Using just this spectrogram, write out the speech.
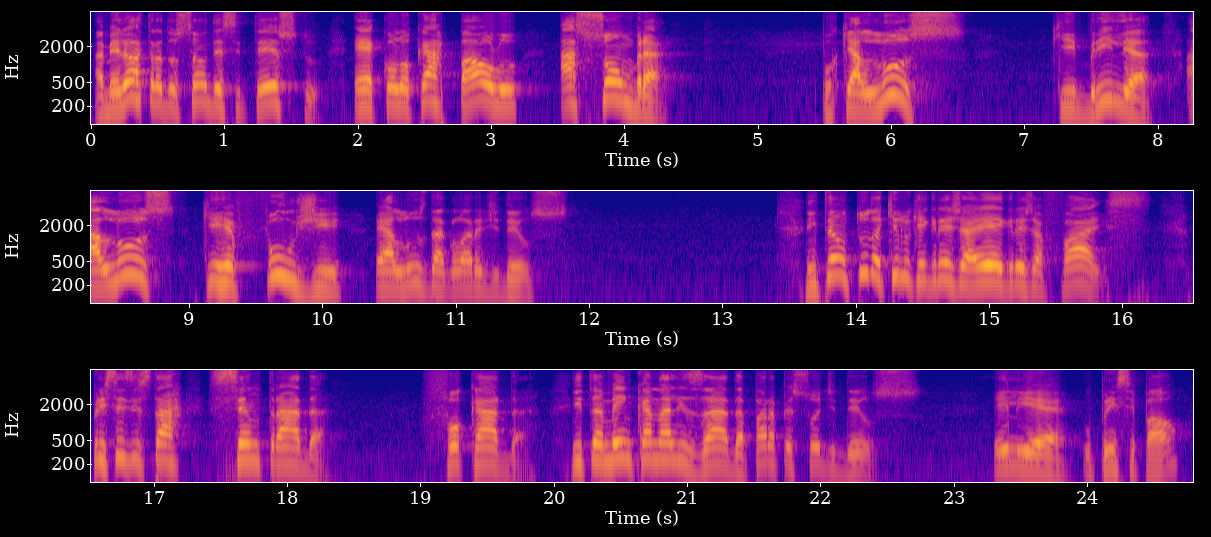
A melhor tradução desse texto é colocar Paulo à sombra. Porque a luz que brilha, a luz que refulge, é a luz da glória de Deus. Então, tudo aquilo que a igreja é, a igreja faz, precisa estar centrada, focada e também canalizada para a pessoa de Deus. Ele é o principal,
